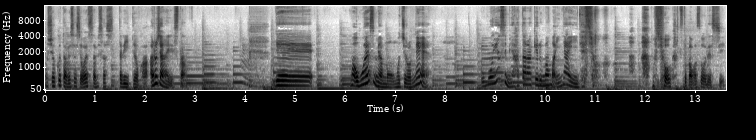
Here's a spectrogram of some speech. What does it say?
お食食べさせて、おやつ食べさせたりとかあるじゃないですか。で、まあ、お盆休みはもうもちろんね、お盆休みに働けるママいないでしょ。お正月とかもそうですし。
